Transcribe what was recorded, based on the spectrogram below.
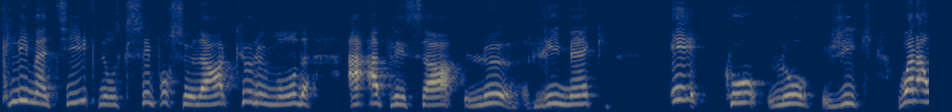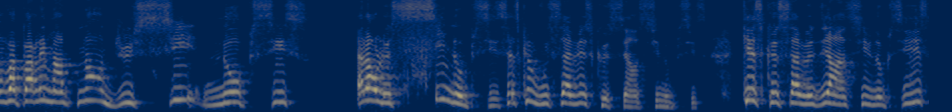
climatique. Donc c'est pour cela que le monde a appelé ça le remake écologique. Voilà, on va parler maintenant du synopsis alors le synopsis, est-ce que vous savez ce que c'est un synopsis? Qu'est-ce que ça veut dire un synopsis?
